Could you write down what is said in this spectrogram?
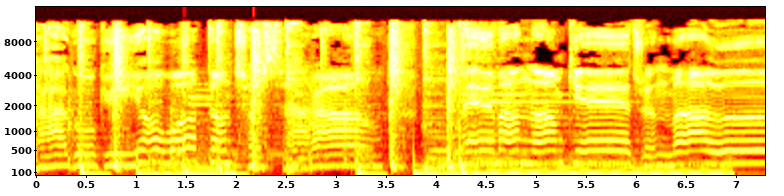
풋풋하고 귀여웠던 첫사랑 후회만 남게 된 마음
